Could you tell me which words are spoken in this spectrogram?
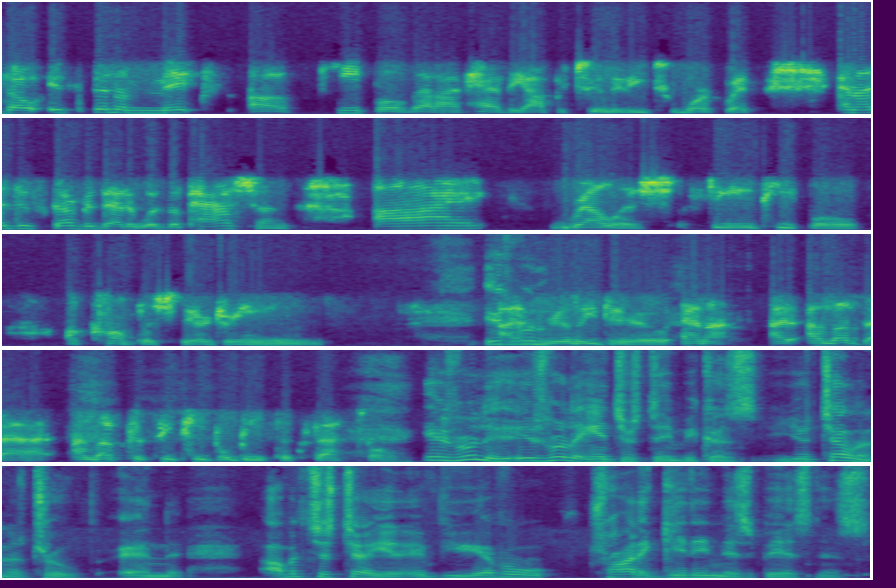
So it's been a mix of people that I've had the opportunity to work with. And I discovered that it was a passion. I relish seeing people accomplish their dreams. I really, really do. And I, I, I love that. I love to see people be successful. it's really it's really interesting because you're telling the truth. And I would just tell you, if you ever try to get in this business,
